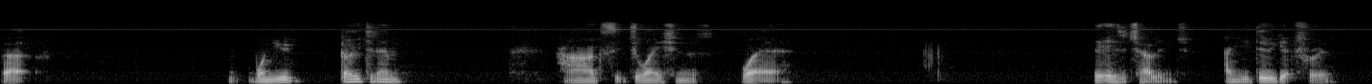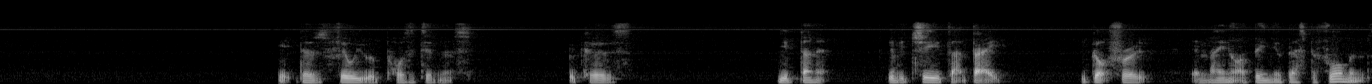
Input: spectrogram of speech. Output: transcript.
But when you go to them hard situations where it is a challenge and you do get through, it does fill you with positiveness because you've done it. You've achieved that day. You got through. It may not have been your best performance.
